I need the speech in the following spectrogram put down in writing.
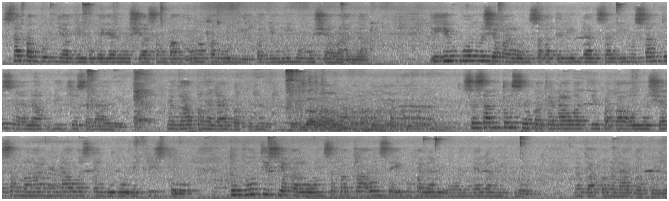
Sa pagbunyag, gimbugayan mo siya sang bag-o nga kabuhi, pag ginhimo mo siya nga anak. Iimpon mo siya karon sa katilingdan sang imo santos nga anak dito sa langit. Nagapangalaba kami. Sa santos nga pagkalawat ginpakaon mo siya sang mahal nga lawas kag dugo ni Kristo. Tuguti siya karon sa pagkaon sa imo kalanuon nga langit mo. Nagapangalaba kami.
